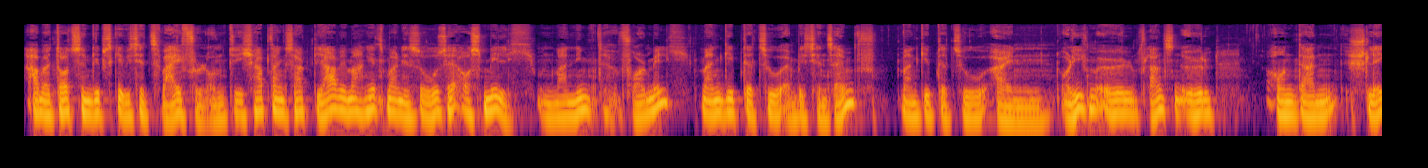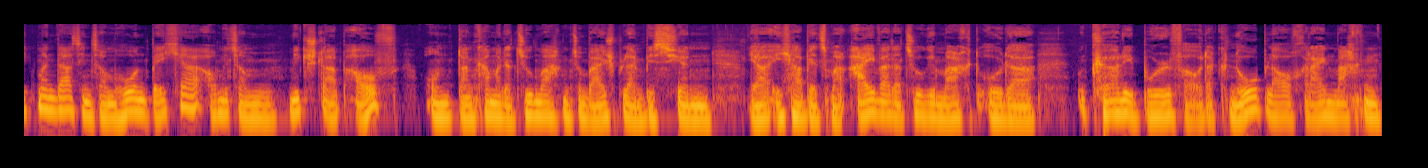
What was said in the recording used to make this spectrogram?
aber trotzdem gibt es gewisse Zweifel. Und ich habe dann gesagt, ja, wir machen jetzt mal eine Soße aus Milch. Und man nimmt Vollmilch, man gibt dazu ein bisschen Senf, man gibt dazu ein Olivenöl, Pflanzenöl und dann schlägt man das in so einem hohen Becher, auch mit so einem Mixstab auf. Und dann kann man dazu machen, zum Beispiel ein bisschen, ja, ich habe jetzt mal Eiweiß dazu gemacht oder Currypulver oder Knoblauch reinmachen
